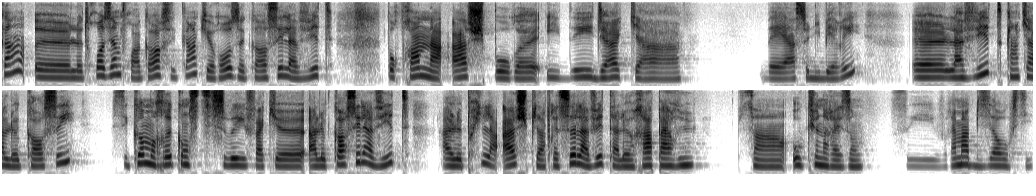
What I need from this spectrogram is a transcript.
quand euh, le troisième trois quarts, c'est quand que Rose a cassé la vitre pour prendre la hache pour aider Jack à, ben, se libérer. La vitre, quand elle l'a cassée, c'est comme reconstitué. Fait que, elle a cassé la vitre, elle a pris la hache, puis après ça, la vitre, elle a réapparu sans aucune raison. C'est vraiment bizarre aussi.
